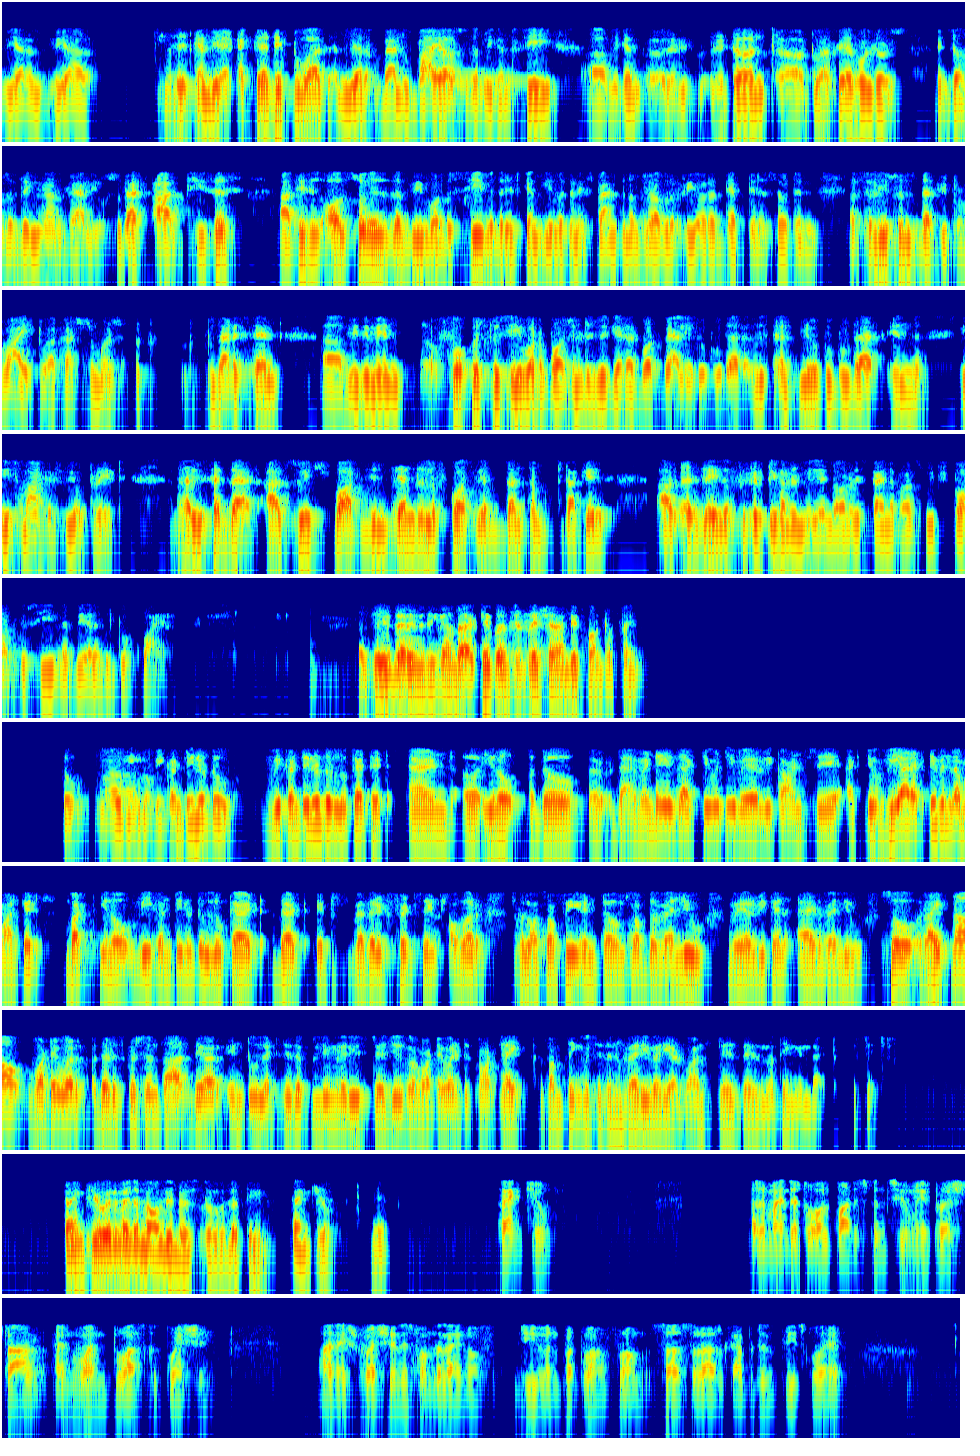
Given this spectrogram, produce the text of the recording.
it can be accretive to us, and we are value buyers, so that we can see uh, we can uh, return uh, to our shareholders in terms of bringing our value. So that's our thesis. Our thesis also is that we want to see whether it can give us an expansion of geography or a depth in a certain solutions that we provide to our customers. To that extent, we remain focused to see what opportunities we get and what value to do that, and we'll continue to do that in each market we operate. Having said that, our sweet spot in general, of course, we have done some tuck-ins. As range of $50 million-$100 million is kind of our sweet spot to see that we are able to acquire. Okay. Is there anything under active consideration at this point of time? So, we continue to look at it and, uh, you know, the uh, M&A is activity where we can't say active. We are active in the market, but, you know, we continue to look at that whether it fits in our philosophy in terms of the value, where we can add value. So right now, whatever the discussions are, they are into, let's say, the preliminary stages or whatever. It is not like something which is in very, very advanced stage. There is nothing in that stage. Thank you very much, and all the best to the team. Thank you. Yeah. Thank you. A reminder to all participants, you may press star and one to ask a question. Our next question is from the line of Jeevan Patwa from Sahasrar Capital. Please go ahead.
